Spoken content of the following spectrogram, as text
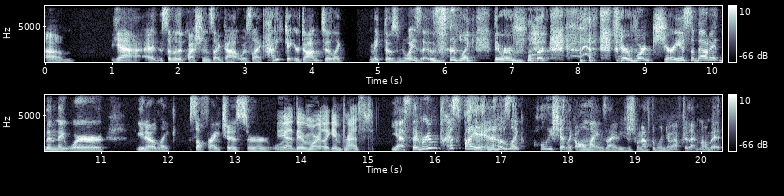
um, yeah, some of the questions I got was like, how do you get your dog to like make those noises? like they were more, they were more curious about it than they were, you know, like self righteous or, or. Yeah, they were more like impressed. Yes, they were impressed by it. And I was like, holy shit, like all my anxiety just went out the window after that moment.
